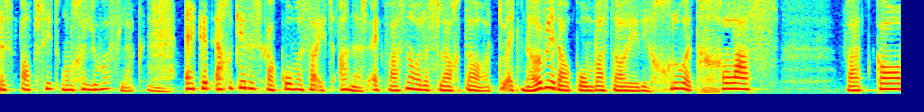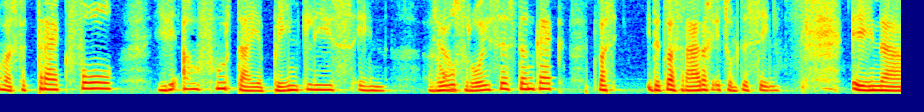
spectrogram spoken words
is absoluut ongelooflik. Hmm. Ek het elke keer as ek daar kom is daar iets anders. Ek was nou al 'n slag daar. Toe ek nou weer daar kom, was daar hierdie groot glas wat kamer vertrek vol hierdie ou voertuie Bentleys en Rolls-Royces ja. dink ek. Dit was dit was regtig iets om te sien. En uh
